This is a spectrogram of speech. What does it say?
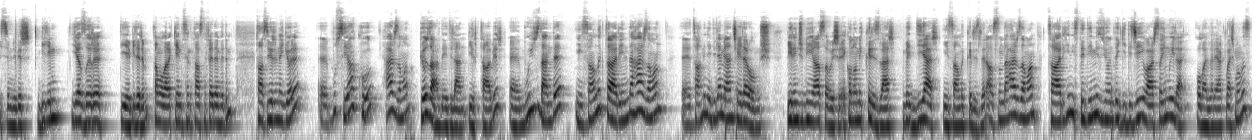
isimli bir bilim yazarı diyebilirim. Tam olarak kendisini tasnif edemedim. Tasvirine göre e, bu siyah kuğu her zaman göz ardı edilen bir tabir. E, bu yüzden de insanlık tarihinde her zaman e, tahmin edilemeyen şeyler olmuş. Birinci Dünya Savaşı, ekonomik krizler ve diğer insanlık krizleri aslında her zaman tarihin istediğimiz yönde gideceği varsayımıyla olaylara yaklaşmamız.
